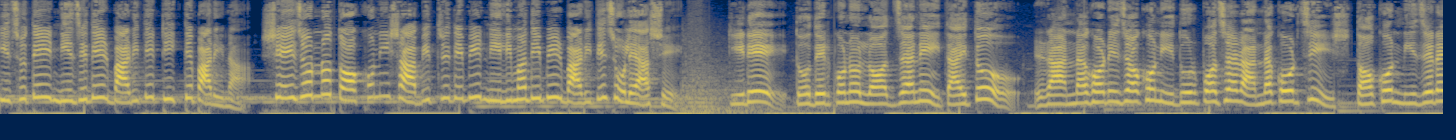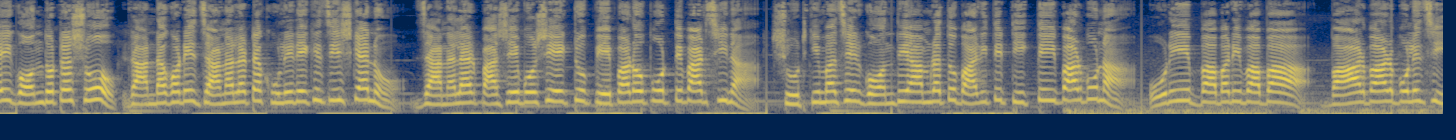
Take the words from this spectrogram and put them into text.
কিছুতেই নিজেদের বাড়িতে টিকতে পারে না। সেই জন্য তখনই সাবিত্রী দেবী নীলিমা দেবীর বাড়িতে চলে আসে। কিরে, তোদের কোনো লজ্জা নেই, তাই তো? রান্নাঘরে যখন ইঁদুর পচা রান্না করছিস, তখন নিজেরাই গন্ধটা শোক। রান্নাঘরের জানালাটা খুলে রেখেছিস কেন? জানালার পাশে বসে একটু পেপারও পড়তে পারছি না। শুটকি মাছের গন্ধে আমরা তো বাড়িতে টিকতেই পারব না। ওরে বাবারে বাবা! বারবার বলেছি,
